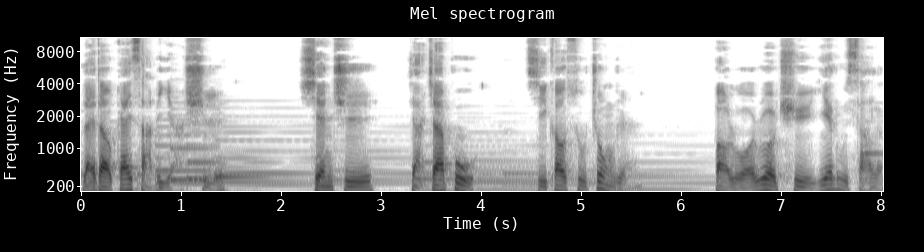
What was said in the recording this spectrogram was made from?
来到该撒利亚时，先知雅加布即告诉众人：保罗若去耶路撒冷，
